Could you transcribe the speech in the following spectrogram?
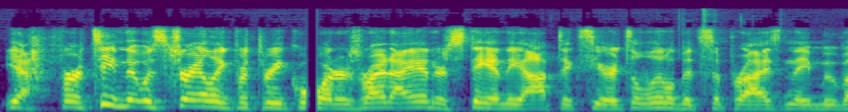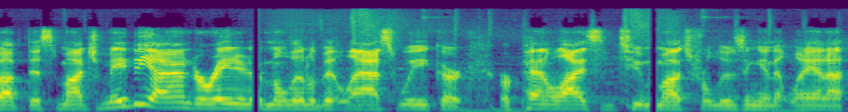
Yeah, for a team that was trailing for three quarters, right? I understand the optics here. It's a little bit surprising they move up this much. Maybe I underrated them a little bit last week or or penalized them too much for losing in Atlanta.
